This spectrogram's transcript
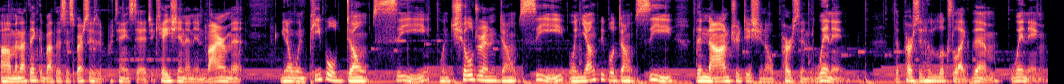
Um, and I think about this especially as it pertains to education and environment. You know, when people don't see, when children don't see, when young people don't see the non traditional person winning, the person who looks like them winning,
